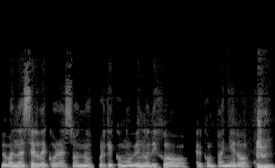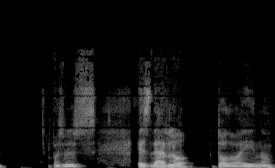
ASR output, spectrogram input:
lo van a hacer de corazón, ¿no? Porque como bien lo dijo el compañero, pues es, es darlo todo ahí, ¿no?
